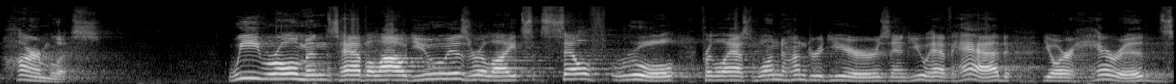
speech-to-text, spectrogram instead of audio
harmless. We Romans have allowed you Israelites self rule for the last 100 years, and you have had your Herods,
